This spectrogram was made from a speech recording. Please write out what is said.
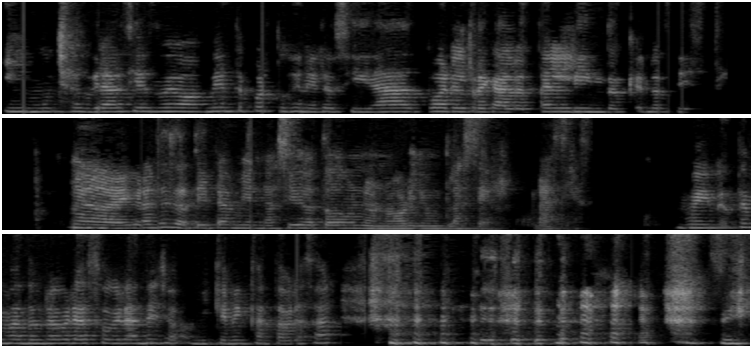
Y muchas gracias nuevamente por tu generosidad, por el regalo tan lindo que nos diste. Ay, gracias a ti también, ha sido todo un honor y un placer. Gracias. Bueno, te mando un abrazo grande, yo a mí que me encanta abrazar. sí.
